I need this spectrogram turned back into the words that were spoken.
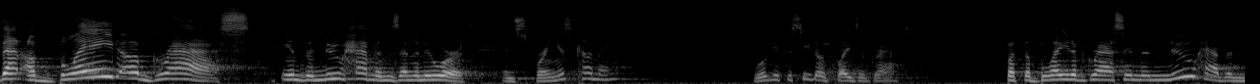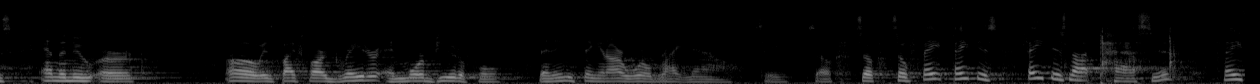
that a blade of grass in the new heavens and the new earth, and spring is coming. We'll get to see those blades of grass. But the blade of grass in the new heavens and the new earth, oh, is by far greater and more beautiful than anything in our world right now. See? So, so, so faith, faith, is, faith is not passive, faith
